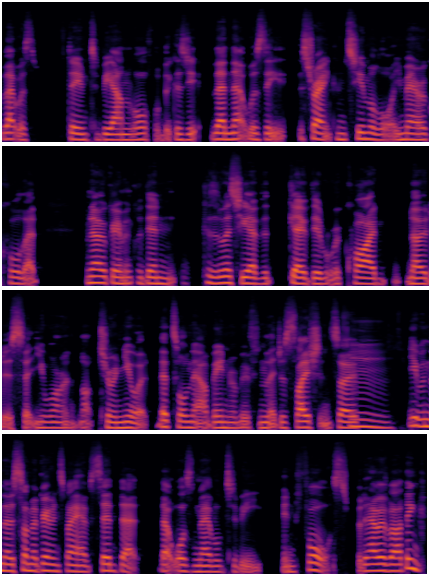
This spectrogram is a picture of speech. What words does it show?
that was deemed to be unlawful because you, then that was the Australian consumer law. You may recall that no agreement could then, because unless you the, gave the required notice that you wanted not to renew it, that's all now been removed from legislation. So mm. even though some agreements may have said that, that wasn't able to be enforced. But however, I think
